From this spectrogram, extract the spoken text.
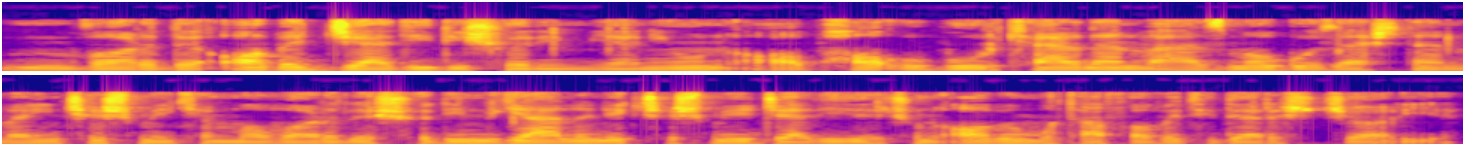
وارد آب جدیدی شدیم. یعنی اون آبها عبور کردن و از ما گذشتن و این چشمه که ما وارد شدیم دیگه الان یک چشمه جدیده چون آب متفاوتی درش جاریه.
